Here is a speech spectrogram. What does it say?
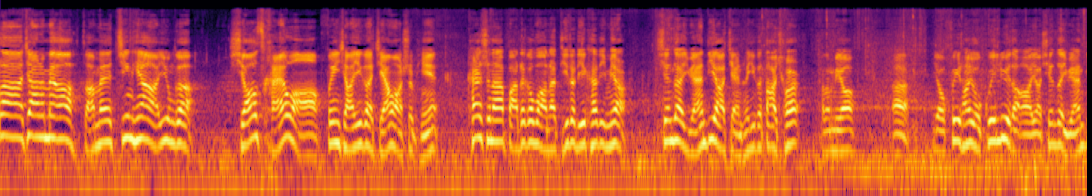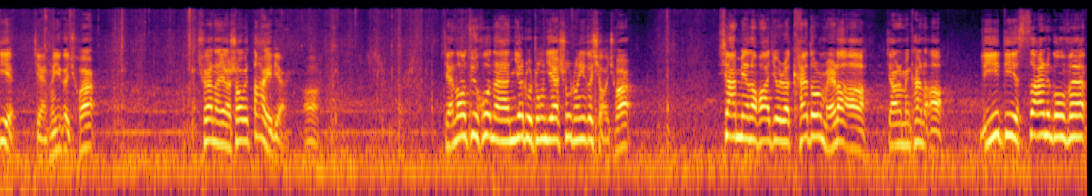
了，家人们啊，咱们今天啊用个小彩网分享一个剪网视频。开始呢，把这个网呢提着离开地面，先在原地啊剪成一个大圈，看到没有？啊，要非常有规律的啊，要先在原地剪成一个圈，圈呢要稍微大一点啊。剪到最后呢，捏住中间收成一个小圈。下面的话就是开兜门了啊，家人们看着啊。离地三十公分，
